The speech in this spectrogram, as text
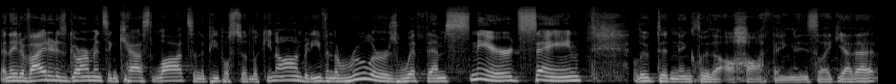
And they divided his garments and cast lots, and the people stood looking on. But even the rulers with them sneered, saying, Luke didn't include the aha thing. He's like, yeah, that,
